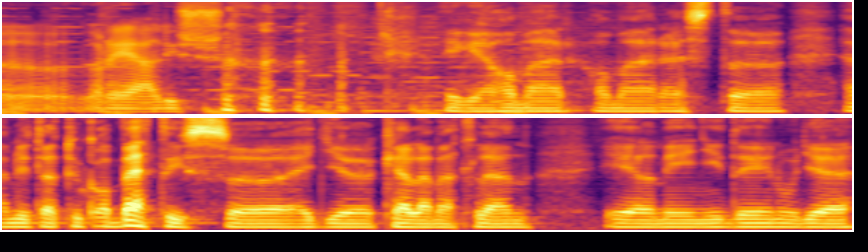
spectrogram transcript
uh, reális. igen, ha már, ha már ezt uh, említettük. A Betis uh, egy kellemetlen élmény idén, ugye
